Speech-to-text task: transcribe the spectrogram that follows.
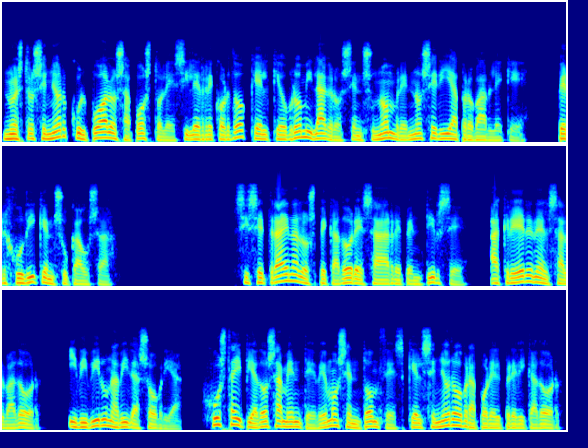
Nuestro Señor culpó a los apóstoles y les recordó que el que obró milagros en su nombre no sería probable que perjudiquen su causa. Si se traen a los pecadores a arrepentirse, a creer en el Salvador, y vivir una vida sobria, justa y piadosamente vemos entonces que el Señor obra por el predicador,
